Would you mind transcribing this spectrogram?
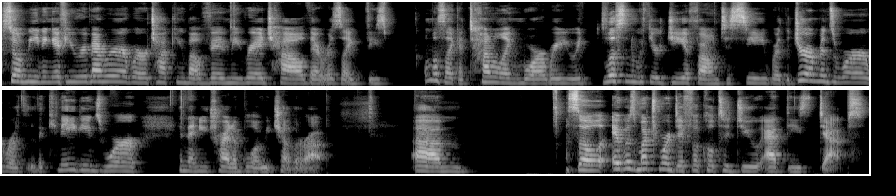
So, meaning if you remember, we were talking about Vimy Ridge, how there was like these almost like a tunneling war where you would listen with your geophone to see where the Germans were, where the Canadians were, and then you try to blow each other up. Um, so it was much more difficult to do at these depths.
